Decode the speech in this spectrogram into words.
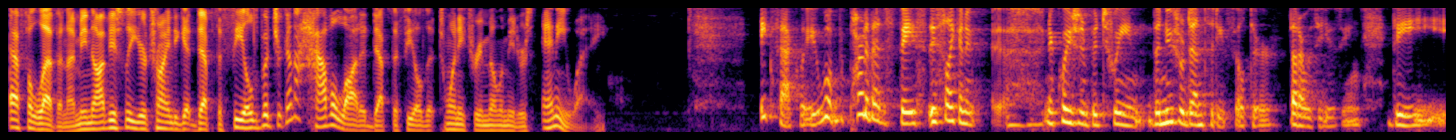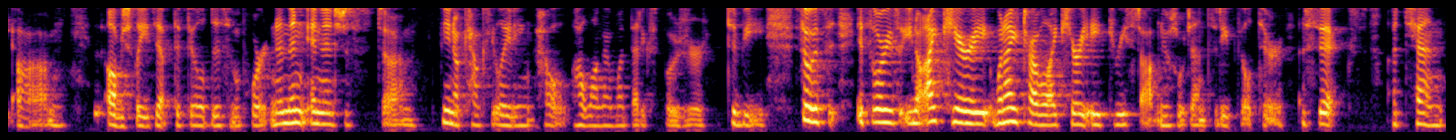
F11? I mean, obviously you're trying to get depth of field, but you're going to have a lot of depth of field at 23 millimeters anyway. Exactly. Well, part of that space is like an, uh, an equation between the neutral density filter that I was using. The um, obviously depth of field is important, and then and it's just um, you know calculating how how long I want that exposure to be. So it's it's always you know I carry when I travel I carry a three stop neutral density filter, a six, a ten,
